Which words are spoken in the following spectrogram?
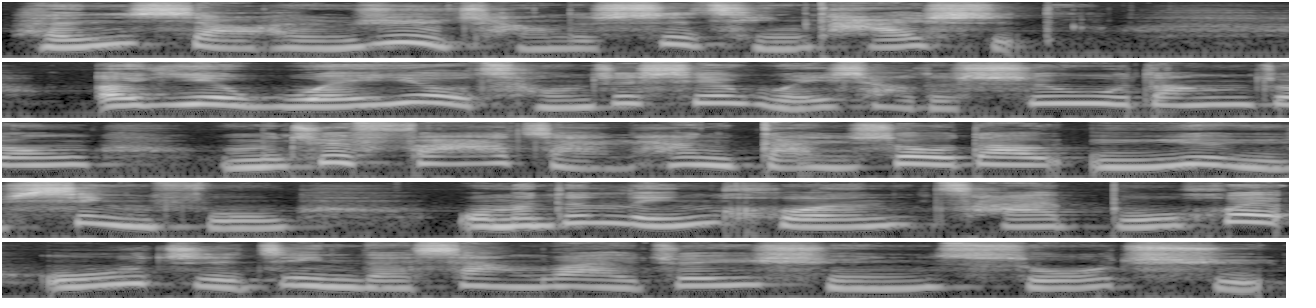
很小、很日常的事情开始的，而也唯有从这些微小的事物当中，我们去发展和感受到愉悦与幸福。我们的灵魂才不会无止境的向外追寻索取，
